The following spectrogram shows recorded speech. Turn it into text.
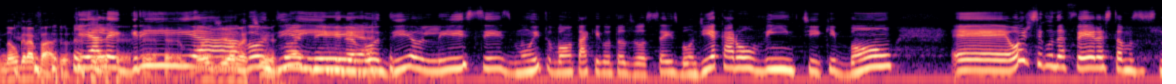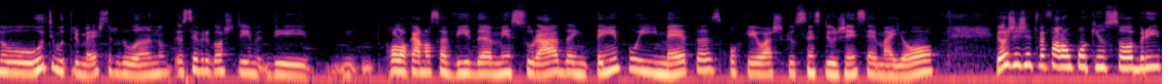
não gravado. Que alegria! Bom dia, Bom Martinha. dia, Bom Ívida. dia. Bom dia, Ulisses. Muito bom estar aqui com todos vocês. Bom dia, caro ouvinte. Que bom. É, hoje, segunda-feira, estamos no último trimestre do ano. Eu sempre gosto de, de colocar a nossa vida mensurada em tempo e em metas, porque eu acho que o senso de urgência é maior. E hoje a gente vai falar um pouquinho sobre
